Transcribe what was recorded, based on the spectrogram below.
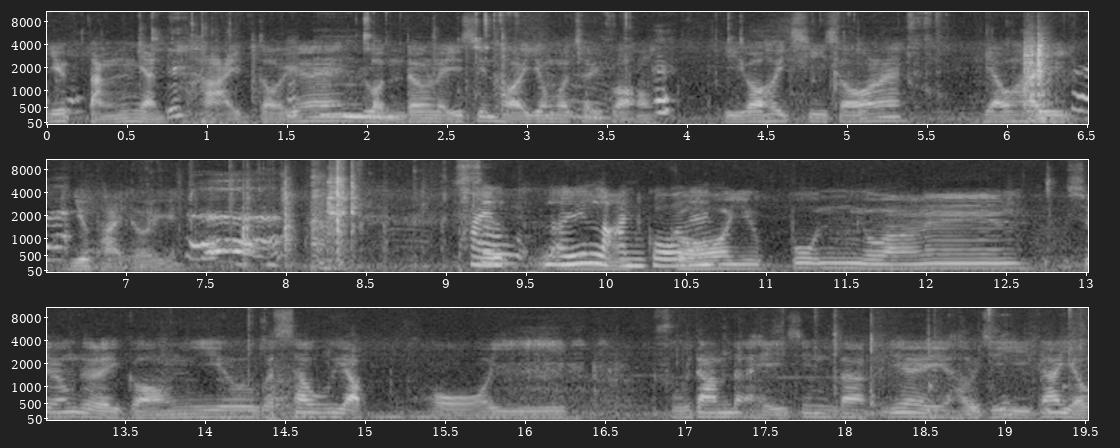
要等人排隊呢，輪到你先可以用個廚房。如果去廁所呢，又係要排隊嘅。 太有啲難過咧。我要搬嘅話呢，相對嚟講要個收入可以負擔得起先得，因為好似而家有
